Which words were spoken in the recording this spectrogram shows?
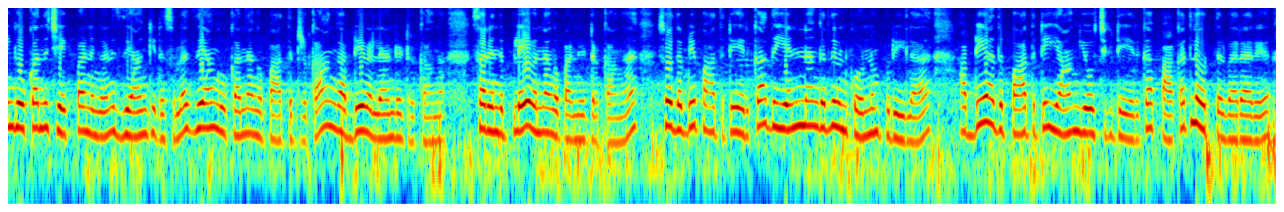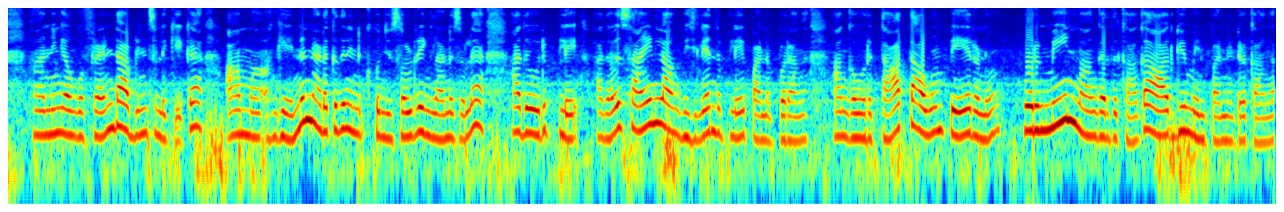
நீங்கள் உட்காந்து செக் பண்ணுங்கன்னு ஜியாங் கிட்ட சொல்ல ஜியாங் உட்காந்து அங்கே பார்த்துட்ருக்கான் அங்கே அப்படியே விளையாண்டுட்டு இருக்காங்க சார் இந்த ப்ளே வந்து அங்கே பண்ணிட்டு இருக்காங்க ஸோ அதை அப்படியே பார்த்துட்டே இருக்கு. அது என்னங்கிறது எனக்கு ஒன்றும் புரியல. அப்படியே அதை பார்த்துட்டே யாங் யோசிச்சுக்கிட்டே இருக்கா. பக்கத்தில் ஒருத்தர் வராரு. நீங்கள் அவங்க ஃப்ரெண்டா அப்படின்னு சொல்லி கேட்க ஆமாம் அங்கே என்ன நடக்குதுன்னு எனக்கு கொஞ்சம் சொல்கிறீங்களான்னு சொல்ல அது ஒரு ப்ளே அதாவது சைன் லாங்குவேஜ்லேயே அந்த ப்ளே பண்ண போகிறாங்க அங்கே ஒரு தாத்தாவும் பேரனும் ஒரு மீன் வாங்குறதுக்காக ஆர்கியூமெண்ட் பண்ணிட்டுருக்காங்க.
